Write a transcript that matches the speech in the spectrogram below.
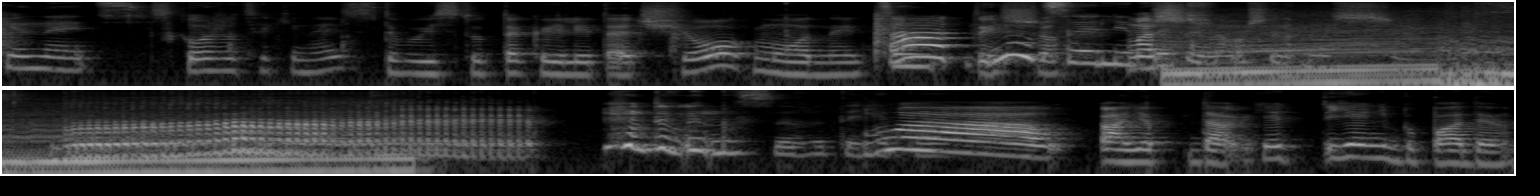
кінець. Схоже, це кінець. Дивись, тут такий літачок модний. Та ти ну, що? це літач- Машина, машина. Машина. Диви на себе ти літаєш. Вау! А, я, да, я, я ніби падаю.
